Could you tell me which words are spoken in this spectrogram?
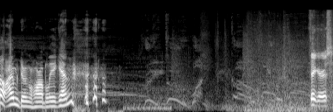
Well, I'm doing horribly again. Figures.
